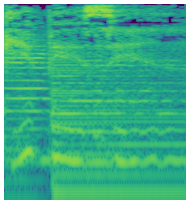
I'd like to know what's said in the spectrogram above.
gibisin.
